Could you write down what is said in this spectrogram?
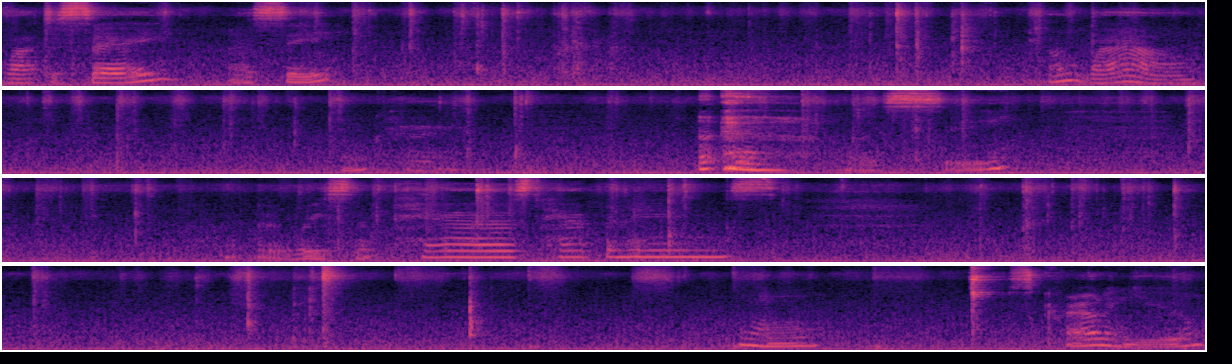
A lot to say. I see. Oh, wow. Okay. Let's see. The recent past happenings. Hmm. It's crowning you.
